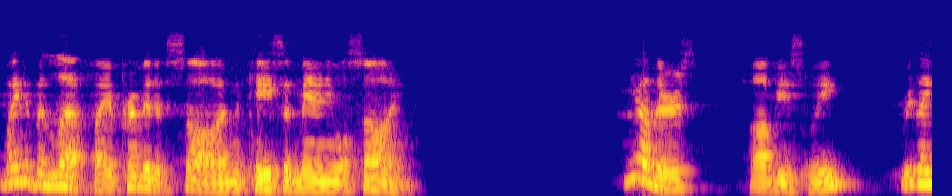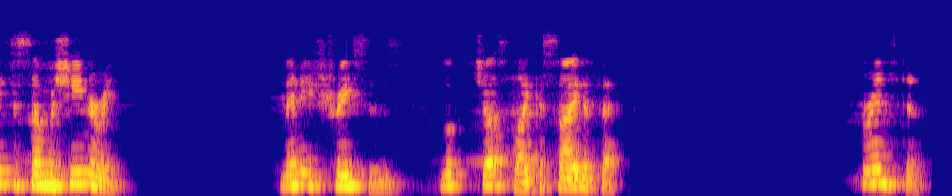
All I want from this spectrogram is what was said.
might have been left by a primitive saw in the case of manual sawing. The others, obviously, relate to some machinery. Many traces look just like a side effect. For instance,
